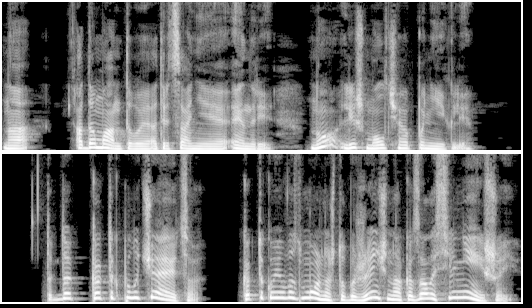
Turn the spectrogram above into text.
на адамантовое отрицание Энри, но лишь молча поникли. «Тогда как так получается? Как такое возможно, чтобы женщина оказалась сильнейшей?»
